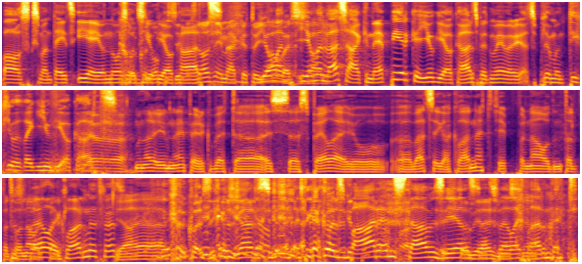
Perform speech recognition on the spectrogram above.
balss, kas man teica, ieej un nozūd Yu-Gi-Oh! nopizdīt. Tas kārtas. nozīmē, ka tu jau man, esi jo man vecāki nepirka Yu-Gi-Oh! kārtas, bet man vienmēr ir jāatspļauj, man tik ļoti vajag Yu-Gi-Oh! kārtas. Jā. Man arī nepirka, bet uh, es uh, spēlēju uh, vecākā klarneti ķipa, par naudu. un Tad par Tu to naudu. spēlēji klarnetu vecā? Jā, jā, kaut ko divus gadus. Es kā kaut kāds bārens stāv uz ielas un spēlē aizmirst, jā. klarneti.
